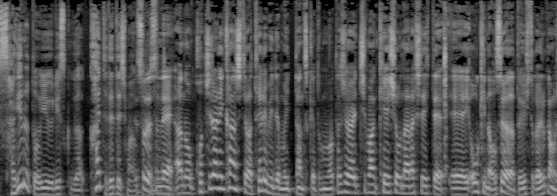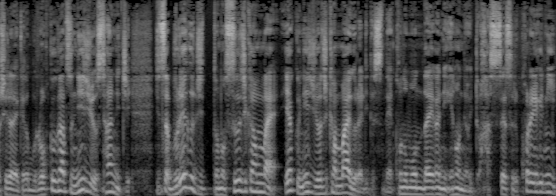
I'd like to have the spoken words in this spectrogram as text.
下げるというリスクがかえって出てしまうそうですね。あの、こちらに関してはテレビでも言ったんですけども、私は一番警鐘を鳴らしていて、えー、大きなお世話だという人がいるかもしれないけども、6月23日、実はブレグジットの数時間前、約24時間前ぐらいにですね、この問題が日本において発生する。これに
